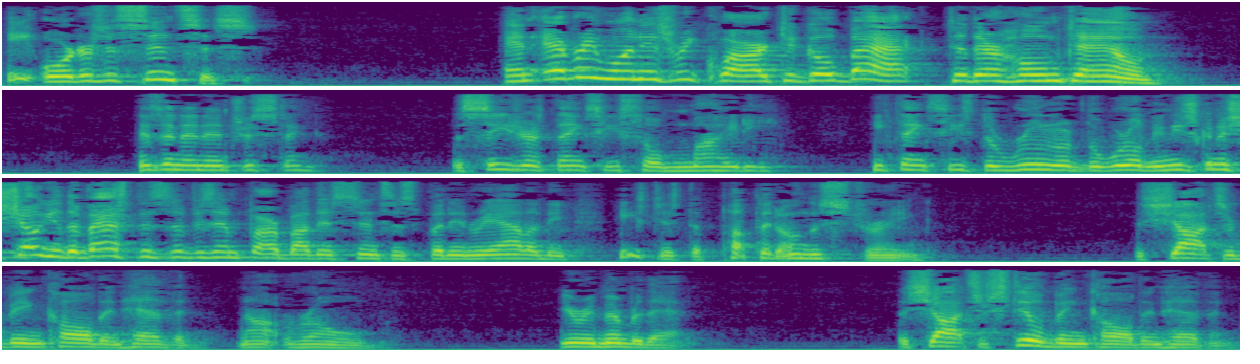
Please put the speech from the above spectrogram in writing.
he orders a census. And everyone is required to go back to their hometown. Isn't it interesting? The Caesar thinks he's so mighty. He thinks he's the ruler of the world and he's going to show you the vastness of his empire by this census, but in reality, he's just a puppet on the string. The shots are being called in heaven, not Rome. You remember that. The shots are still being called in heaven,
